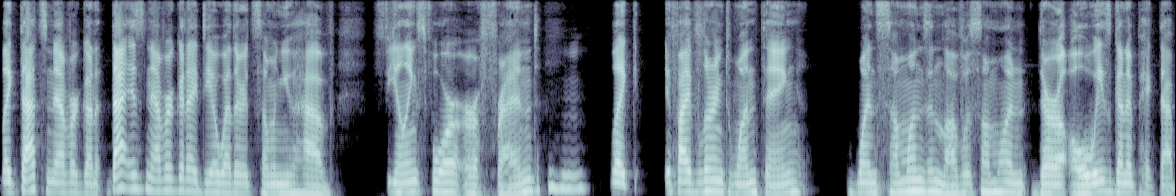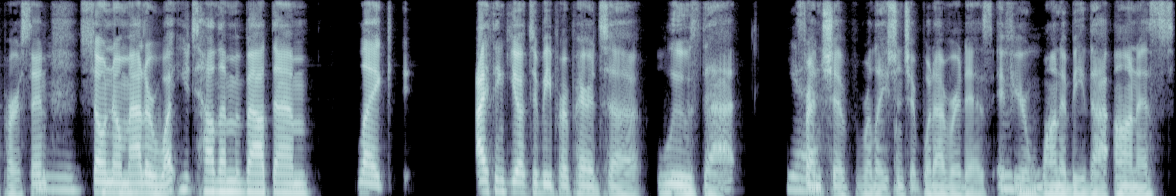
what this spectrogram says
Like that's never gonna that is never a good idea whether it's someone you have feelings for or a friend. Mm-hmm. Like if I've learned one thing, when someone's in love with someone, they're always to pick that person. Mm-hmm. So no matter what you tell them about them, like I think you have to be prepared to lose that yeah. friendship, relationship, whatever it is, if mm-hmm. you want to be that honest.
